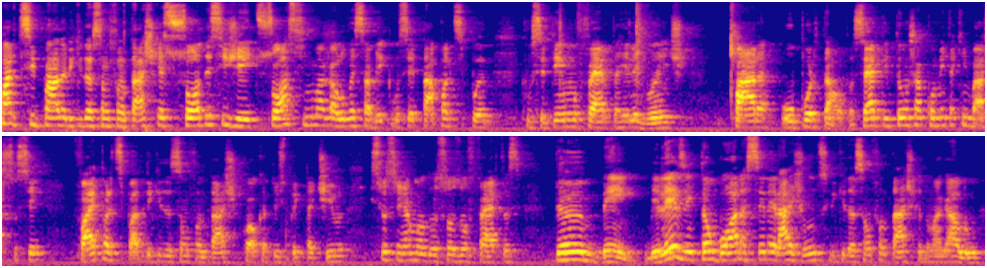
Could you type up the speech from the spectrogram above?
Participar da liquidação fantástica é só desse jeito, só assim o Magalu vai saber que você está participando, que você tem uma oferta relevante para o portal, tá certo? Então já comenta aqui embaixo se você vai participar da liquidação fantástica, qual que é a tua expectativa, e se você já mandou suas ofertas também, beleza? Então bora acelerar juntos, liquidação fantástica do Magalu,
